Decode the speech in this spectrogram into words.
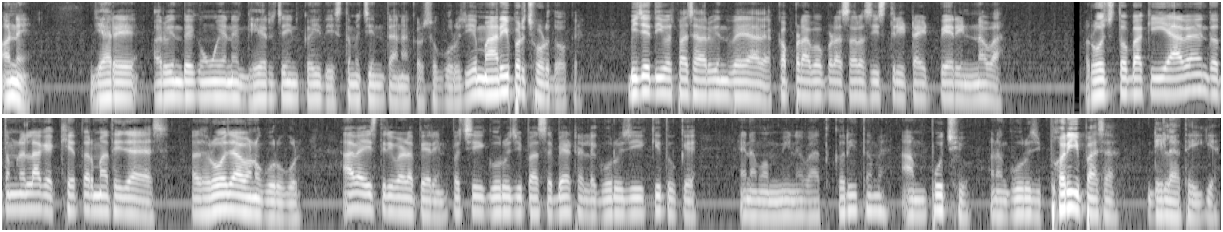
અને જ્યારે અરવિંદભાઈ કે હું એને ઘેર જઈને કહી દઈશ, તમે ચિંતા ના કરશો ગુરુજી. એ મારી પર છોડ દો કે. બીજે દિવસ પાછા અરવિંદભાઈ આવ્યા. કપડાં બપડા સરસ ઇસ્ત્રી ટાઈટ પહેરીને નવા. રોજ તો બાકી એ આવ્યા હોય ને તો તમને લાગે ખેતરમાંથી જાય છે. રોજ આવવાનું ગુરુકુળ. આવ્યા ઇસ્ત્રીવાળા પહેરીને. પછી ગુરુજી પાસે બેઠા એટલે ગુરુજી કીધું કે એના મમ્મીને વાત કરી તમે. આમ પૂછ્યું અને ગુરુજી ફરી પાછા ઢીલા થઈ ગયા.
